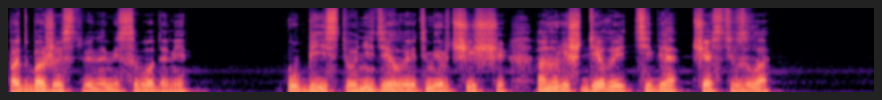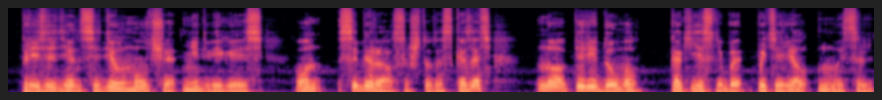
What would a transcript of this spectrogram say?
под божественными сводами. Убийство не делает мир чище, оно лишь делает тебя частью зла. Президент сидел молча, не двигаясь. Он собирался что-то сказать, но передумал, как если бы потерял мысль.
